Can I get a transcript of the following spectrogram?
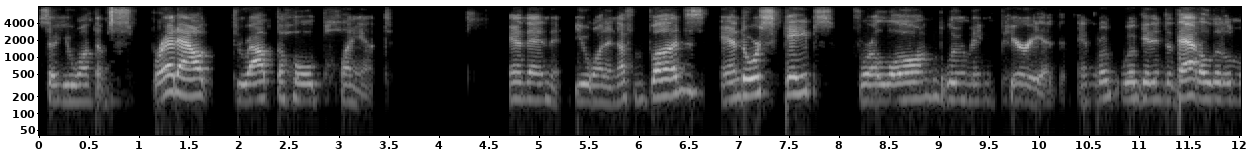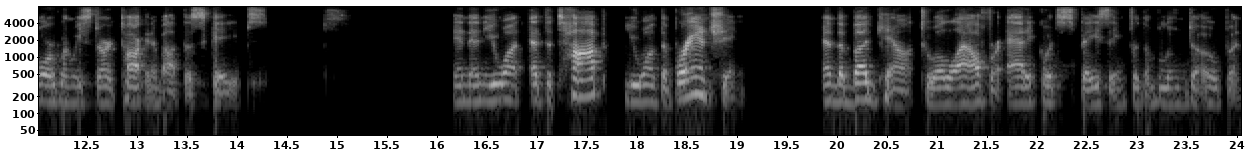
So you want them spread out throughout the whole plant. And then you want enough buds and or scapes for a long blooming period. And we'll, we'll get into that a little more when we start talking about the scapes. And then you want at the top, you want the branching and the bud count to allow for adequate spacing for the bloom to open.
